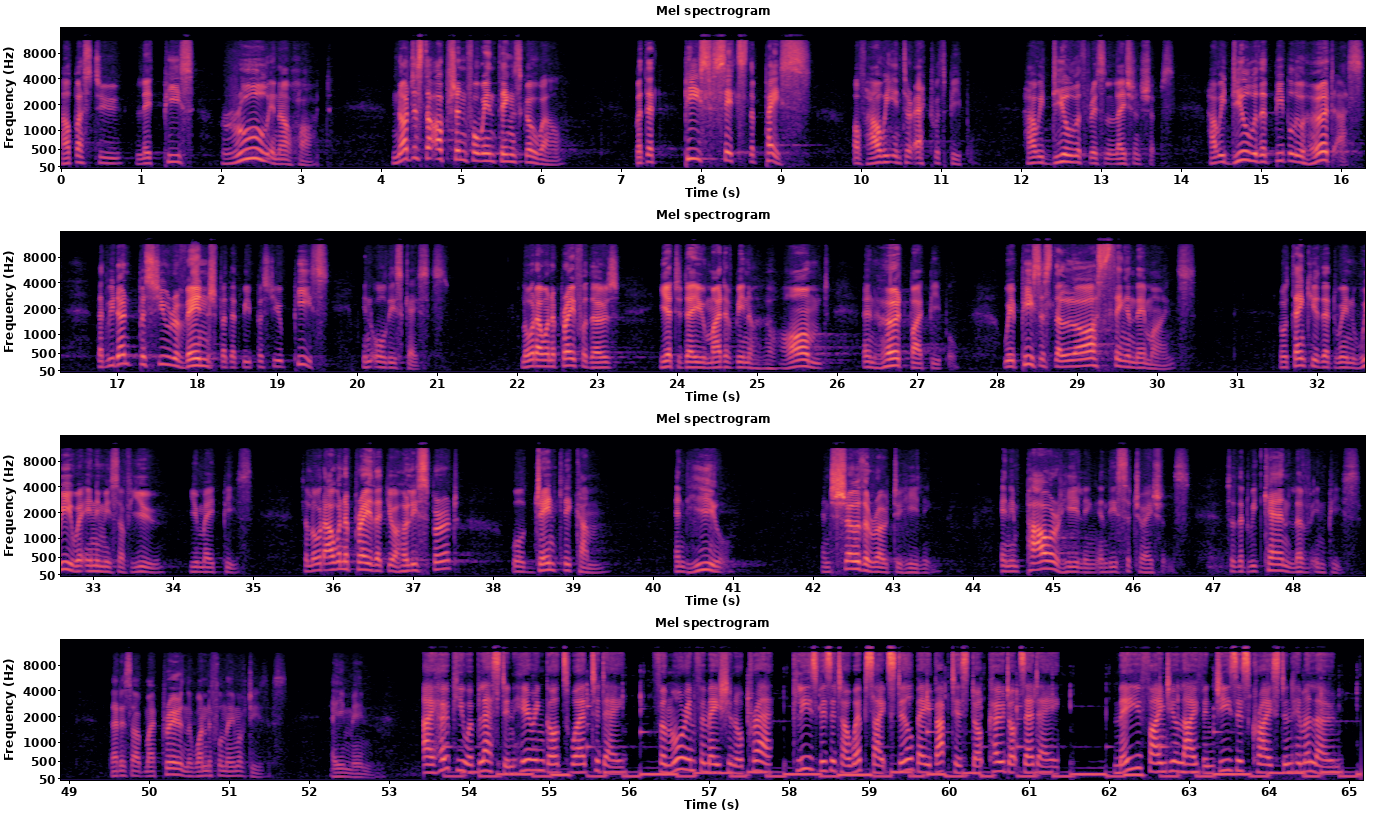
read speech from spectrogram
Help us to let peace rule in our heart. Not just the option for when things go well, but that peace sets the pace of how we interact with people, how we deal with relationships, how we deal with the people who hurt us, that we don't pursue revenge, but that we pursue peace in all these cases. Lord, I want to pray for those here today who might have been harmed and hurt by people, where peace is the last thing in their minds. Lord, thank you that when we were enemies of you, you made peace. So, Lord, I want to pray that your Holy Spirit will gently come and heal and show the road to healing and empower healing in these situations so that we can live in peace. That is my prayer in the wonderful name of Jesus. Amen. I hope you were blessed in hearing God's word today. For more information or prayer, please visit our website stillbaybaptist.co.za. May you find your life in Jesus Christ and Him alone.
